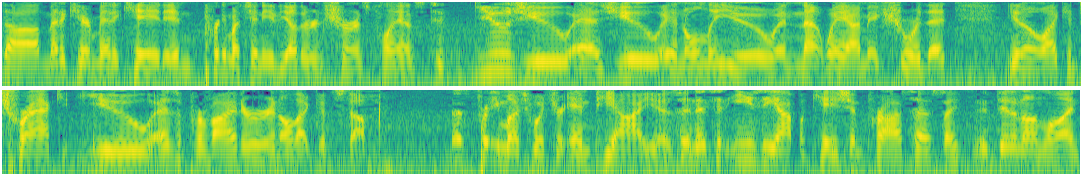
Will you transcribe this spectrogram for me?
the Medicare, Medicaid, and pretty much any of the other insurance plans to use you as you and only you, and that way I make sure that you know I can track you as a provider and all that good stuff. That's pretty much what your NPI is, and it's an easy application process. I did it online.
